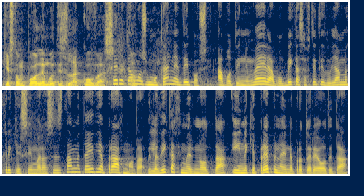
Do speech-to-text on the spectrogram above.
και στον πόλεμο της Λακούβας. Ξέρετε, όμως, μου κάνει εντύπωση. Από την ημέρα που μπήκα σε αυτή τη δουλειά μέχρι και σήμερα, συζητάμε τα ίδια πράγματα. Δηλαδή, η καθημερινότητα είναι και πρέπει να είναι προτεραιότητα,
